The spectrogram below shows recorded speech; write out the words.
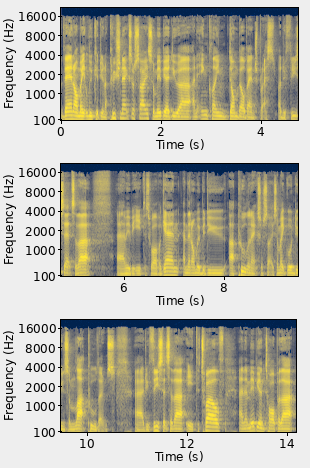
then I might look at doing a pushing exercise. So maybe I do a, an incline dumbbell bench press. I do three sets of that, uh, maybe 8 to 12 again. And then I'll maybe do a pulling exercise. I might go and do some lat pull downs. Uh, do three sets of that, 8 to 12. And then maybe on top of that,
